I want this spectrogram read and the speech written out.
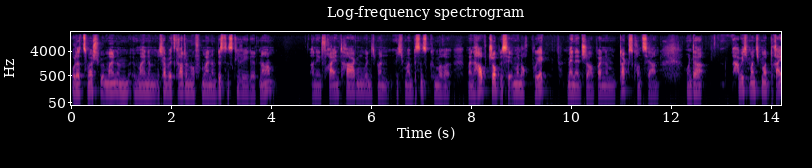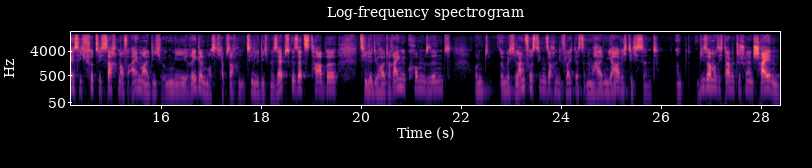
Oder zum Beispiel in meinem, in meinem ich habe jetzt gerade nur von meinem Business geredet, ne? An den freien Tagen, wenn ich mein, mich um mein Business kümmere. Mein Hauptjob ist ja immer noch Projektmanager bei einem DAX-Konzern. Und da habe ich manchmal 30, 40 Sachen auf einmal, die ich irgendwie regeln muss. Ich habe Sachen, Ziele, die ich mir selbst gesetzt habe, Ziele, die heute reingekommen sind und irgendwelche langfristigen Sachen, die vielleicht erst in einem halben Jahr wichtig sind. Und wie soll man sich da bitte schon entscheiden?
